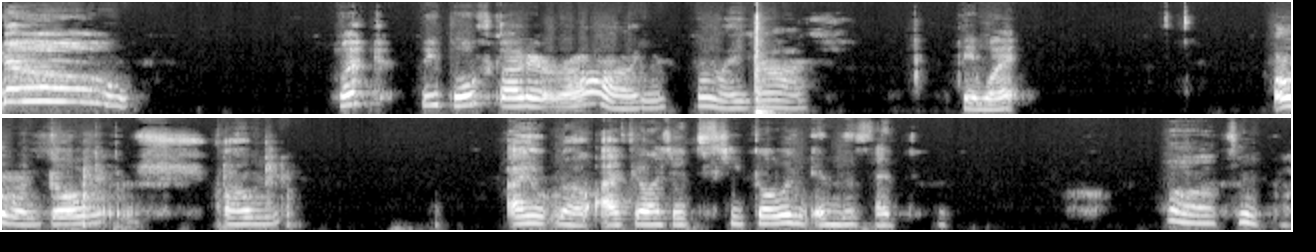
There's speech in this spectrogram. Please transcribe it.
No! What? We both got it wrong. Oh my gosh. Wait, what? Oh my gosh. Um, I don't know. I feel like it's keep going in the center. Oh, so bad.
